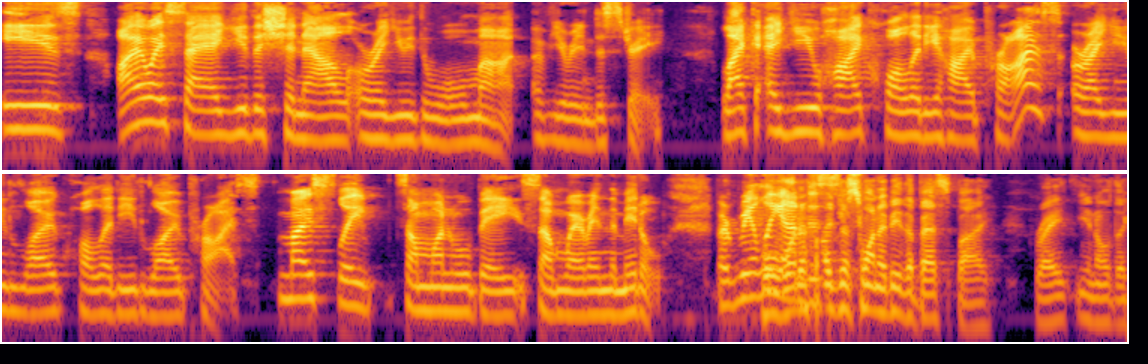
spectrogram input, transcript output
is I always say, are you the Chanel or are you the Walmart of your industry? Like, are you high quality, high price, or are you low quality, low price? Mostly, someone will be somewhere in the middle. But really, well, what if I just want to be the Best Buy, right? You know, the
